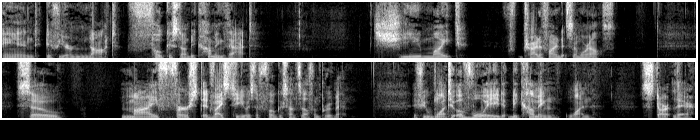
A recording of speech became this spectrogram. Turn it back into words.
And if you're not focused on becoming that, she might f- try to find it somewhere else. So, my first advice to you is to focus on self improvement. If you want to avoid becoming one, start there.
